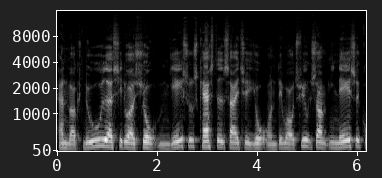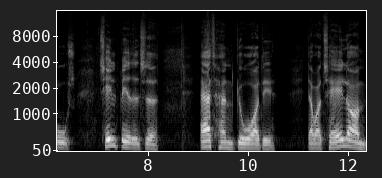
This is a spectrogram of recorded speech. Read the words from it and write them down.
Han var knudet af situationen. Jesus kastede sig til jorden. Det var utvivlsomt i næsegrus tilbedelse, at han gjorde det. Der var tale om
